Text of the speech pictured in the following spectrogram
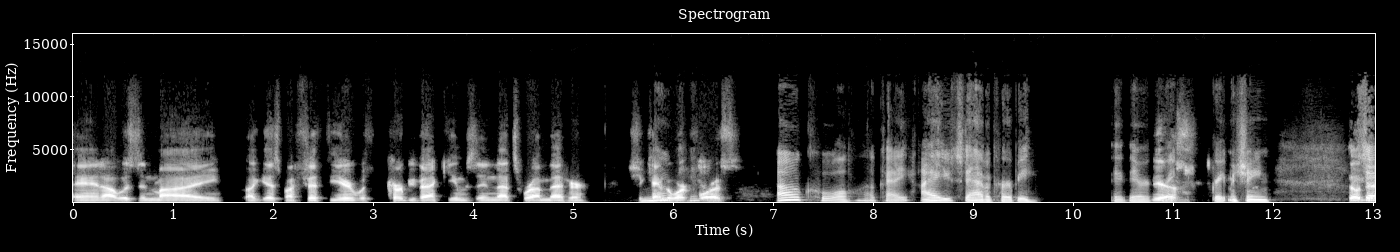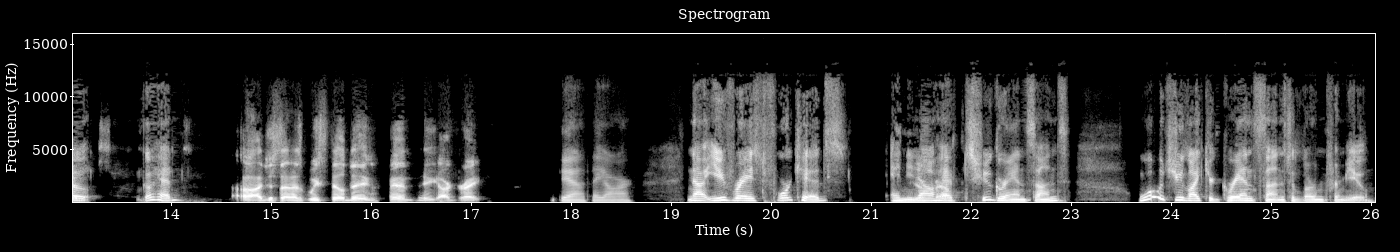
And I was in my, I guess, my fifth year with Kirby Vacuums, and that's where I met her. She came no to work kidding. for us. Oh, cool. Okay. I used to have a Kirby. They, are yes. great, great machine. Still so, do. go ahead. Uh, I just said we still do. and they are great. Yeah, they are. Now you've raised four kids, and you yes, now ma'am. have two grandsons. What would you like your grandsons to learn from you?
